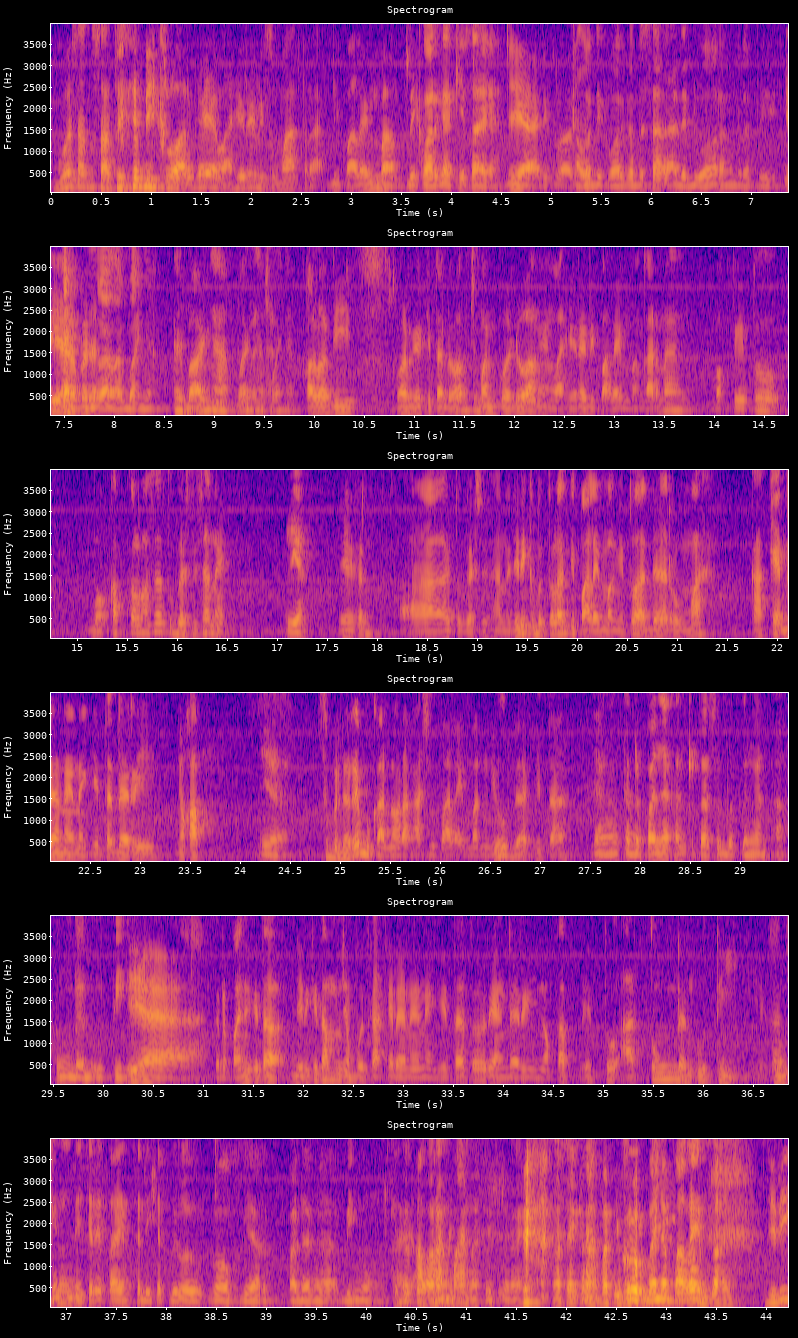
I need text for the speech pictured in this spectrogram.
Gue satu-satunya di keluarga yang lahirnya di Sumatera, di Palembang. di keluarga kita ya. Iya, di keluarga. Kalau di keluarga besar ada dua orang berarti. Iya, eh, enggak lah banyak. eh banyak, banyak, Banyak. banyak. Kalau di keluarga kita doang, cuman gue doang yang lahirnya di Palembang. Karena waktu itu bokap kalau nggak salah tugas di sana ya. Iya. Iya kan, Ah, tugas di sana. Jadi kebetulan di Palembang itu ada rumah kakek dan nenek kita dari nyokap. Iya. Sebenarnya bukan orang asli Palembang juga kita. Yang ke depannya akan kita sebut dengan Atung dan Uti. Iya, ke depannya kita jadi kita menyebut kakek dan nenek kita tuh yang dari nyokap itu Atung dan Uti. ya kan? Mungkin diceritain sedikit dulu, Gom, biar pada nggak bingung. Kita tuh apaan orang nih? mana sih sebenarnya? Maksudnya kenapa tiba-tiba ada. Palembang? Jadi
